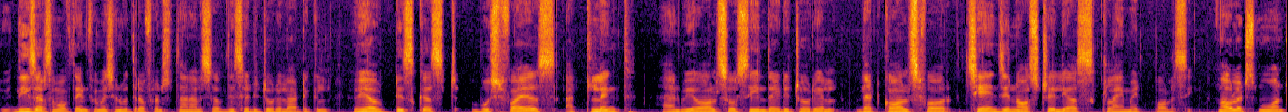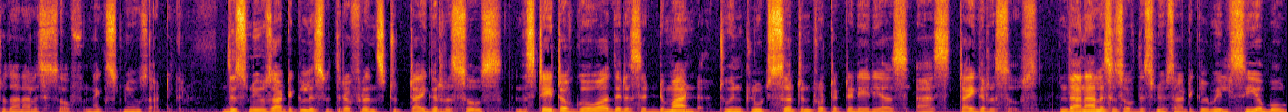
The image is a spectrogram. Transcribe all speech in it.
These are some of the information with reference to the analysis of this editorial article. We have discussed bushfires at length and we have also seen the editorial that calls for change in Australia's climate policy. Now let's move on to the analysis of next news article. This news article is with reference to tiger reserves. In the state of Goa, there is a demand to include certain protected areas as tiger reserves. In the analysis of this news article, we'll see about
